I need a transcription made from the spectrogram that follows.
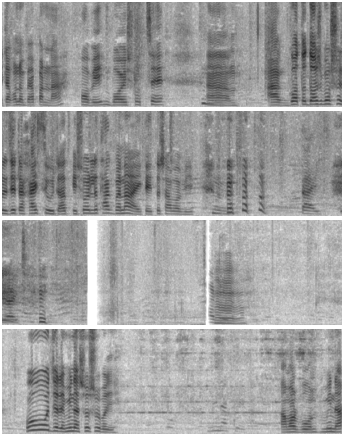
এটা কোনো ব্যাপার না হবেই বয়স হচ্ছে গত দশ বছরে যেটা খাইছি ওইটা কি শরীরে থাকবে না এটাই তো স্বাভাবিক। তাই রাইট ও যে রে মিনা শ্বশুর বাড়ি আমার বোন মিনা।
